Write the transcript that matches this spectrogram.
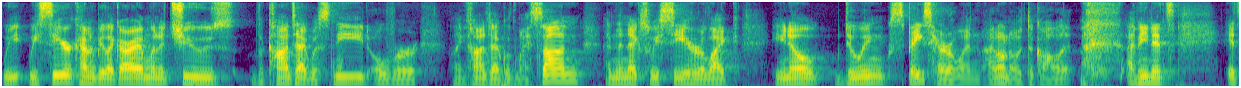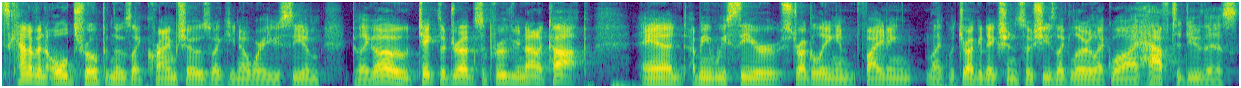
we we see her kind of be like, all right, I'm going to choose the contact with Sneed over like contact with my son. And then next we see her like you know doing space heroin. I don't know what to call it. I mean, it's it's kind of an old trope in those like crime shows, like you know where you see them be like, oh, take the drugs to prove you're not a cop. And I mean, we see her struggling and fighting like with drug addiction. So she's like literally like, well, I have to do this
